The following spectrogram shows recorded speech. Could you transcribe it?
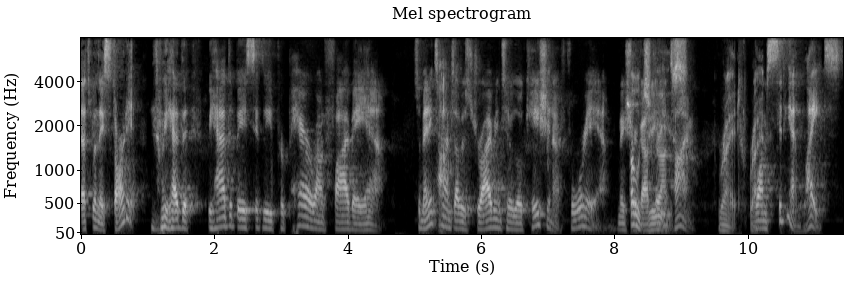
that's when they started. We had to we had to basically prepare around 5 a.m. So many times I was driving to a location at 4 a.m. make sure oh, I got geez. there on time. Right, right. Well, I'm sitting at lights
